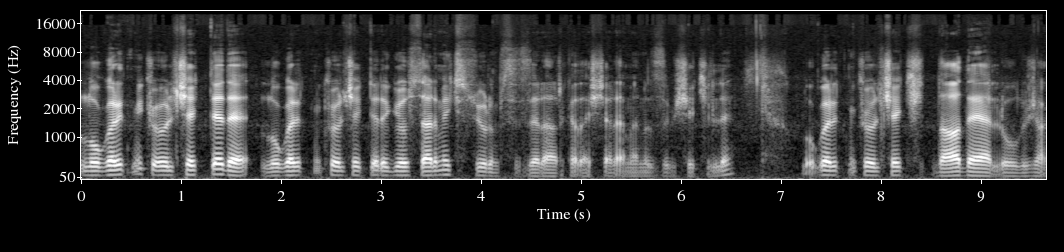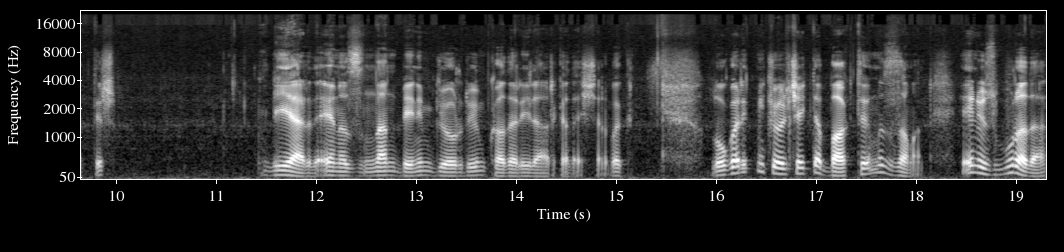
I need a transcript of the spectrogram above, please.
logaritmik ölçekte de logaritmik ölçekte de göstermek istiyorum sizlere arkadaşlar hemen hızlı bir şekilde. Logaritmik ölçek daha değerli olacaktır. Bir yerde en azından benim gördüğüm kadarıyla arkadaşlar bakın. Logaritmik ölçekte baktığımız zaman henüz burada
